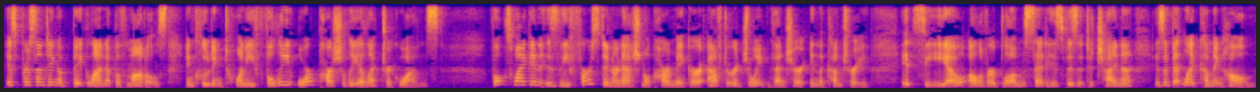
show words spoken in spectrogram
is presenting a big lineup of models, including 20 fully or partially electric ones. Volkswagen is the first international car maker after a joint venture in the country. Its CEO, Oliver Blume, said his visit to China is a bit like coming home.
